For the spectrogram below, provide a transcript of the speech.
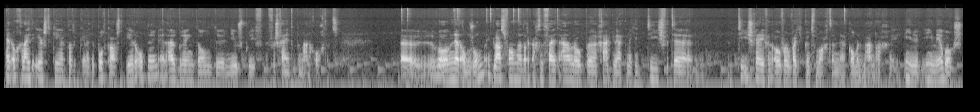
En ook gelijk de eerste keer dat ik uh, de podcast eerder opneem en uitbreng dan de nieuwsbrief verschijnt op de maandagochtend. Uh, wel net andersom. In plaats van dat ik achter de feiten aanloop, ga ik nu eigenlijk een beetje een tease, vertellen, een tease geven over wat je kunt verwachten komende maandag in je, in je mailbox.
